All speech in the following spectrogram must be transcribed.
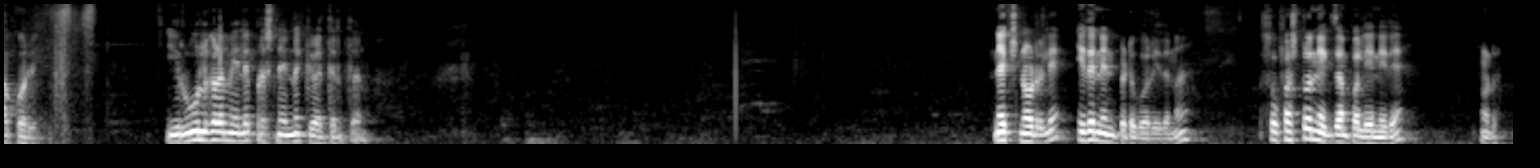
ಹಾಕೋರಿ. ಈ ರೂಲ್ಗಳ ಮೇಲೆ ಪ್ರಶ್ನೆಯನ್ನು ಕೇಳ್ತಿರ್ತಾನೆ. ನೆಕ್ಸ್ಟ್ ನೋಡ್ರಿ ಇದನ್ನು ನೆನ್ಪಿಟ್ಕೋರಿ ಇದನ್ನು. ಸೊ ಫಸ್ಟ್ ಒಂದು ಎಕ್ಸಾಂಪಲ್ ಏನಿದೆ? ನೋಡ್ರಿ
